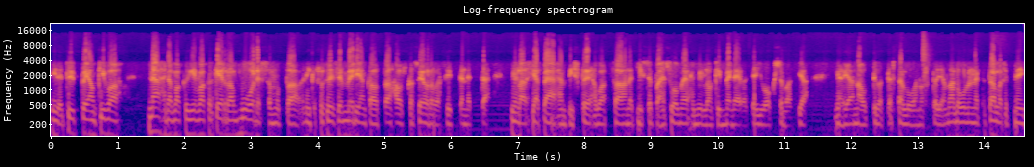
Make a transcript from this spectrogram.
niitä tyyppejä on kiva nähdä vaikkakin vaikka kerran vuodessa, mutta niin sosiaalisen median kautta on hauska seurata sitten, että millaisia päähänpistoja he ovat saaneet, missä päin Suomea he milloinkin menevät ja juoksevat ja, ja, ja nauttivat tästä luonnosta. Ja mä luulen, että tällaiset niin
